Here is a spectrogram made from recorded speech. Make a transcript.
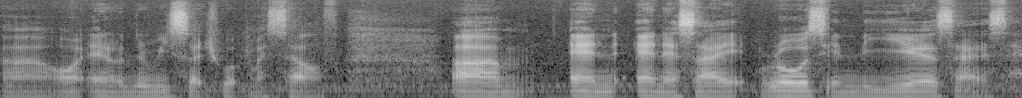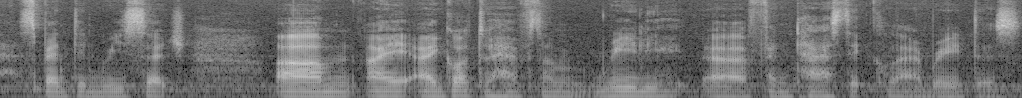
uh, or you know, the research work myself. Um, and, and as I rose in the years I spent in research, um, I, I, got to have some really uh, fantastic collaborators.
